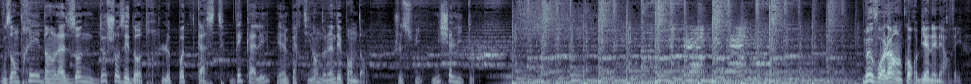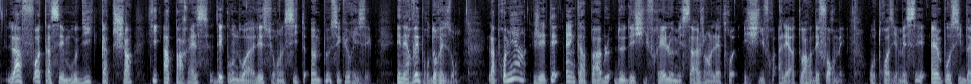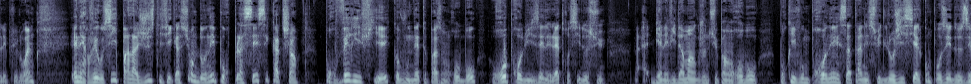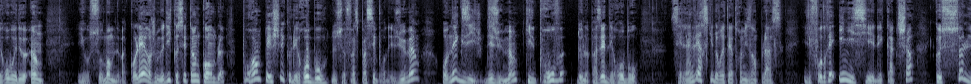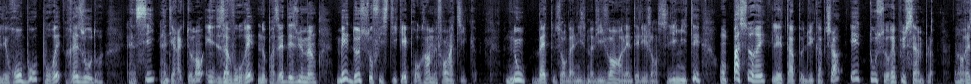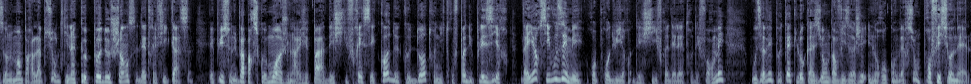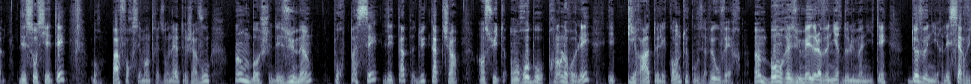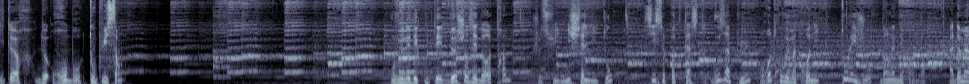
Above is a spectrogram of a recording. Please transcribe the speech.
Vous entrez dans la zone Deux choses et d'autres, le podcast décalé et impertinent de l'indépendant. Je suis Michel Litou. Me voilà encore bien énervé. La faute à ces maudits captcha qui apparaissent dès qu'on doit aller sur un site un peu sécurisé. Énervé pour deux raisons. La première, j'ai été incapable de déchiffrer le message en lettres et chiffres aléatoires déformés. Au troisième essai, impossible d'aller plus loin. Énervé aussi par la justification donnée pour placer ces captcha. Pour vérifier que vous n'êtes pas un robot, reproduisez les lettres ci-dessus. Bah, bien évidemment que je ne suis pas un robot. Pour qui vous me prenez, Satan suite logiciel composé de 0 et de 1 et au summum de ma colère, je me dis que c'est un comble. Pour empêcher que les robots ne se fassent passer pour des humains, on exige des humains qu'ils prouvent de ne pas être des robots. C'est l'inverse qui devrait être mis en place. Il faudrait initier des catchas que seuls les robots pourraient résoudre. Ainsi, indirectement, ils avoueraient ne pas être des humains, mais de sophistiqués programmes informatiques. Nous, bêtes organismes vivants à l'intelligence limitée, on passerait l'étape du captcha et tout serait plus simple un raisonnement par l'absurde qui n'a que peu de chances d'être efficace. Et puis ce n'est pas parce que moi je n'arrive pas à déchiffrer ces codes que d'autres n'y trouvent pas du plaisir. D'ailleurs, si vous aimez reproduire des chiffres et des lettres déformées, vous avez peut-être l'occasion d'envisager une reconversion professionnelle. Des sociétés, bon, pas forcément très honnêtes, j'avoue, embauchent des humains pour passer l'étape du CAPTCHA. Ensuite, un robot prend le relais et pirate les comptes que vous avez ouverts. Un bon résumé de l'avenir de l'humanité, devenir les serviteurs de robots tout-puissants. Vous venez d'écouter Deux choses et d'autres. Je suis Michel Litou. Si ce podcast vous a plu, retrouvez ma chronique tous les jours dans l'Indépendant. À demain!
